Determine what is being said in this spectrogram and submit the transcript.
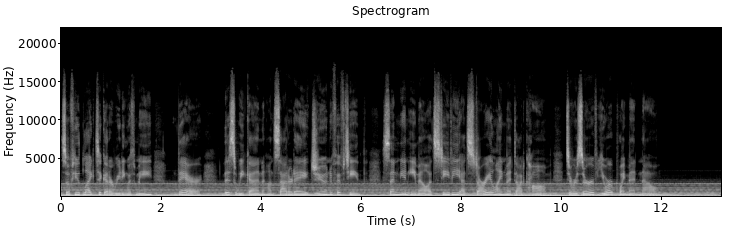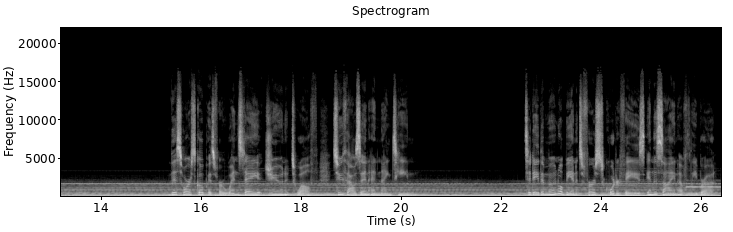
so if you'd like to get a reading with me there, this weekend on Saturday, June 15th, send me an email at stevie at starryalignment.com to reserve your appointment now. This horoscope is for Wednesday, June 12th, 2019. Today, the moon will be in its first quarter phase in the sign of Libra.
